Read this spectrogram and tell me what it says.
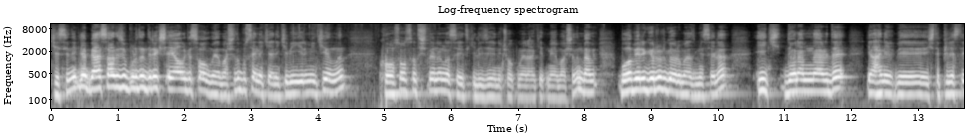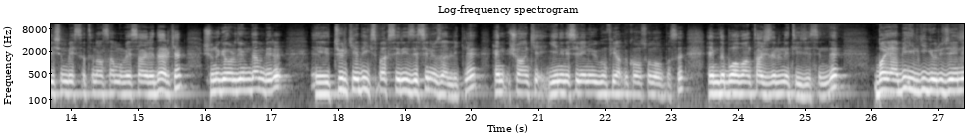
kesinlikle. Ben sadece burada direkt şey algısı olmaya başladı. Bu seneki yani 2022 yılının konsol satışlarını nasıl etkileyeceğini çok merak etmeye başladım. Ben bu haberi görür görmez mesela ilk dönemlerde ya hani e, işte PlayStation 5 satın alsam mı vesaire derken şunu gördüğümden beri e, Türkiye'de Xbox Series S'in özellikle hem şu anki yeni nesil en uygun fiyatlı konsol olması hem de bu avantajların neticesinde bayağı bir ilgi göreceğini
